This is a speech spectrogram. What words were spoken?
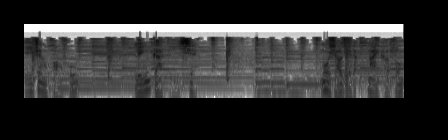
一阵恍惚，灵感一现。莫小姐的麦克风。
